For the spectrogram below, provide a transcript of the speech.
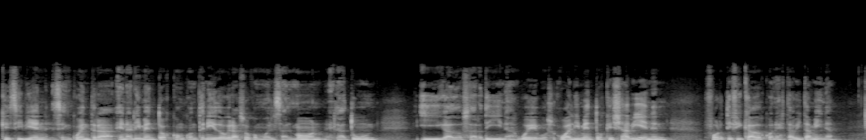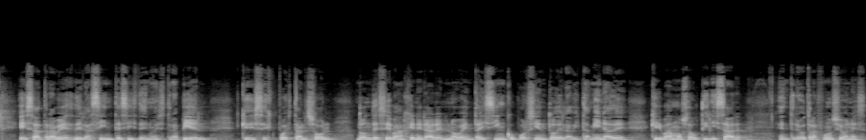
que si bien se encuentra en alimentos con contenido graso como el salmón, el atún, hígado, sardinas, huevos o alimentos que ya vienen fortificados con esta vitamina, es a través de la síntesis de nuestra piel que es expuesta al sol, donde se va a generar el 95% de la vitamina D que vamos a utilizar, entre otras funciones,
